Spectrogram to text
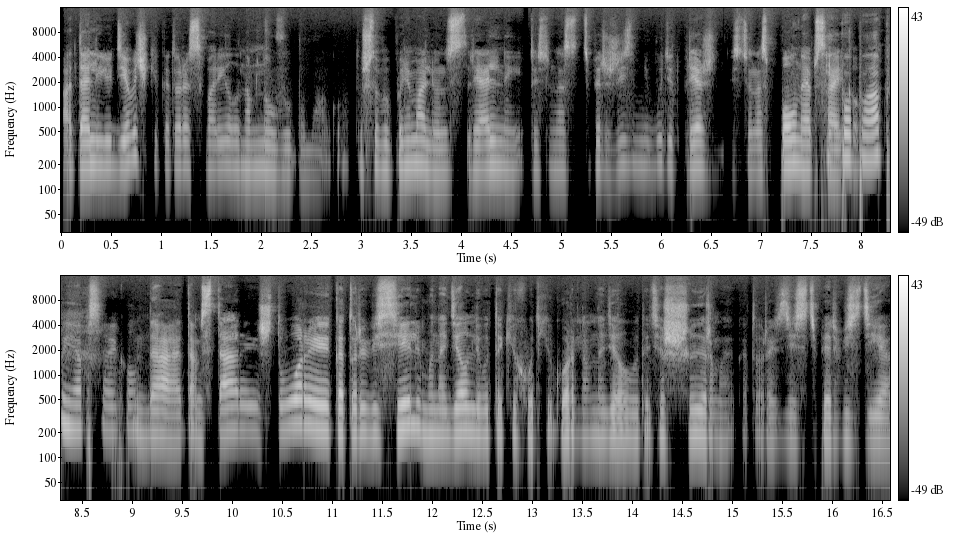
отдали ее девочке, которая сварила нам новую бумагу. То, чтобы вы понимали, у нас реальный, то есть у нас теперь жизнь не будет прежней. То есть у нас полный upcycle. И pop-up, и upcycle. Да, там старые шторы, которые висели, мы наделали вот таких вот, Егор нам наделал вот эти ширмы, которые здесь теперь везде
